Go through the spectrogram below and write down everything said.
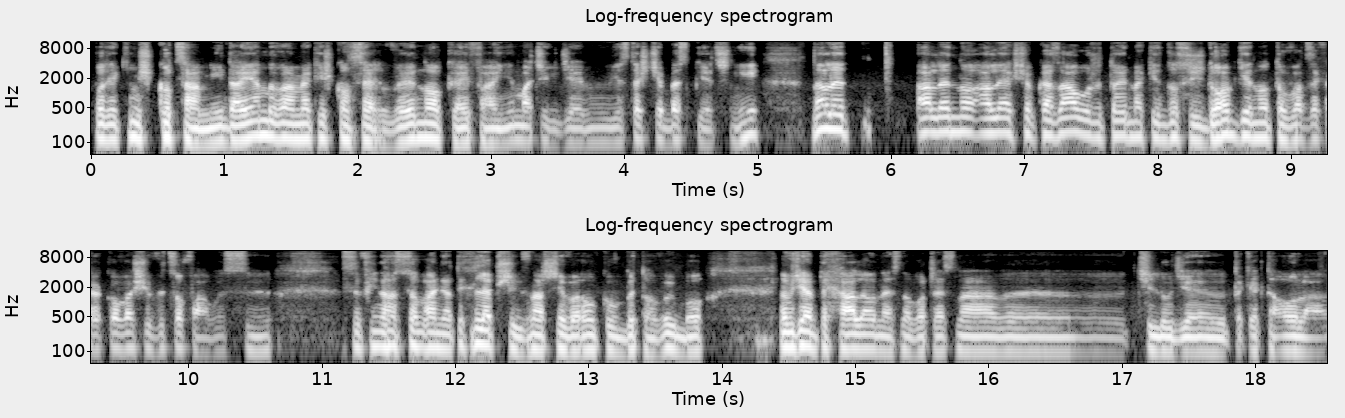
pod jakimiś kocami, dajemy wam jakieś konserwy, no okej, okay, fajnie, macie gdzie, jesteście bezpieczni, no ale ale, no, ale jak się okazało, że to jednak jest dosyć drogie, no to władze Krakowa się wycofały z, z finansowania tych lepszych znacznie warunków bytowych, bo no, widziałem te hale, ona jest nowoczesna, e, ci ludzie, tak jak ta Ola,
